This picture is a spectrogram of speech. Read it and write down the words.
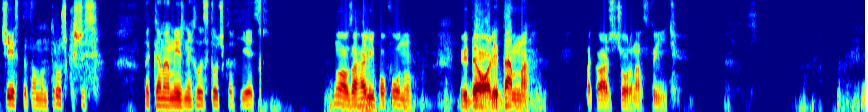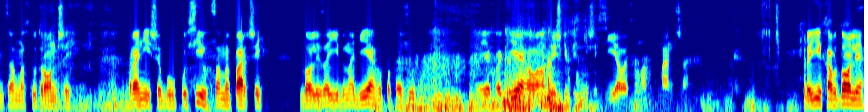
чисте, там он трошки щось таке на нижніх листочках є. Ну, а взагалі по фону в ідеалі темна, така ж чорна стоїть. Це в нас тут ранший. Раніше був посів, саме перший Долі заїду на Дієго, покажу. Яка Дієго, вона трішки пізніше сіялась, вона менша. Приїхав долі.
